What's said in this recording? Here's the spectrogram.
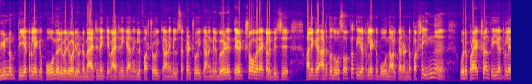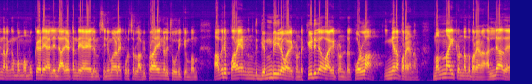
വീണ്ടും തിയേറ്ററിലേക്ക് പോകുന്ന ഒരു പരിപാടിയുണ്ട്. മാറ്റിനയ്ക്ക് മാറ്റിനയ്ക്കാണെങ്കിലും ഫസ്റ്റ് ഷോയ്ക്കാണെങ്കിലും സെക്കൻഡ് ഷോയ്ക്കാണെങ്കിലും വേറെ തേർഡ് ഷോ വരെ കളിപ്പിച്ച് അല്ലെങ്കിൽ അടുത്ത ദിവസമൊക്കെ തിയേറ്ററിലേക്ക് പോകുന്ന ആൾക്കാരുണ്ട്. പക്ഷേ ഇന്ന് ഒരു പ്രേക്ഷകൻ തിയേറ്ററിൽ നിന്ന് ഇറങ്ങുമ്പം മമ്മൂക്കയുടെ ആയാലും ലാലേട്ടന്റെ ആയാലും സിനിമകളെക്കുറിച്ചുള്ള അഭിപ്രായങ്ങൾ ചോദിക്കുമ്പം അവർ പറയേണ്ടുന്നത് ഗംഭീരമായിട്ടുണ്ട് കിടിലമായിട്ടുണ്ട്. കൊള്ളാം. ഇങ്ങനെ പറയണം. നന്നായിട്ടുണ്ടെന്ന് പറയണം. അല്ലാതെ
